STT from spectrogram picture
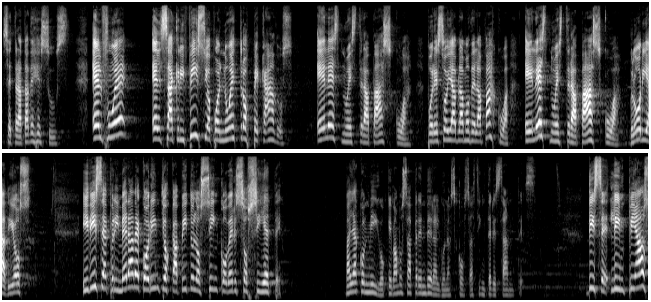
Se trata de Jesús. Él fue el sacrificio por nuestros pecados. Él es nuestra Pascua. Por eso hoy hablamos de la Pascua. Él es nuestra Pascua. Gloria a Dios. Y dice Primera de Corintios capítulo 5 verso 7. Vaya conmigo que vamos a aprender algunas cosas interesantes. Dice, limpiaos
